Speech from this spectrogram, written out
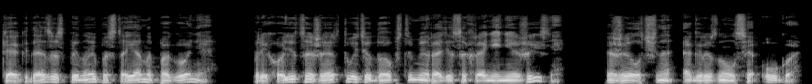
«Когда за спиной постоянно погоня, приходится жертвовать удобствами ради сохранения жизни», – желчно огрызнулся Уго.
